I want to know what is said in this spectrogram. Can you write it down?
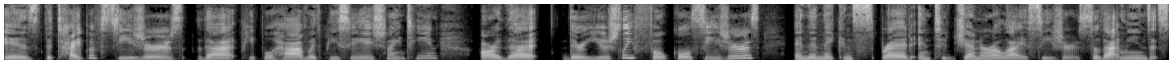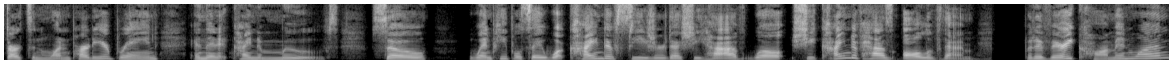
is the type of seizures that people have with PCDH19 are that they're usually focal seizures and then they can spread into generalized seizures. So that means it starts in one part of your brain and then it kind of moves. So when people say, What kind of seizure does she have? Well, she kind of has all of them. But a very common one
